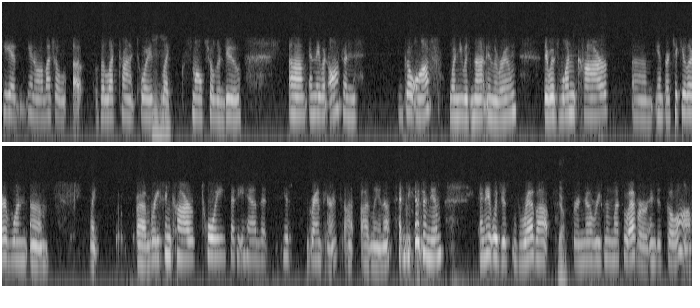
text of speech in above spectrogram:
he had, you know, a bunch of, uh, of electronic toys Mhm. like small children do. Um, and they would often go off when he was not in the room. There was one car um, in particular, one um, like um, racing car toy that he had that his grandparents, uh, oddly enough, had given him, and it would just rev up Yeah. for no reason whatsoever and just go off.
